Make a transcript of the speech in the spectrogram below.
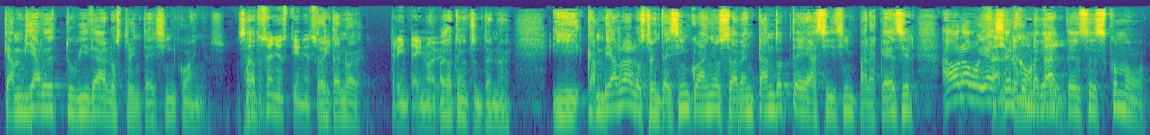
cambiar de tu vida a los 35 años. O sea, ¿Cuántos años tienes hoy? 39. 39. Ahora tengo 39. Y cambiarla a los 35 años, aventándote así sin para qué decir, ahora voy a Salto ser comediante. Es como,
